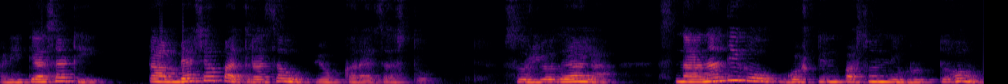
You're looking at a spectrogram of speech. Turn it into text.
आणि त्यासाठी तांब्याच्या पात्राचा उपयोग करायचा असतो. सूर्योदयाला स्नानादी गो गोष्टींपासून निवृत्त होऊन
